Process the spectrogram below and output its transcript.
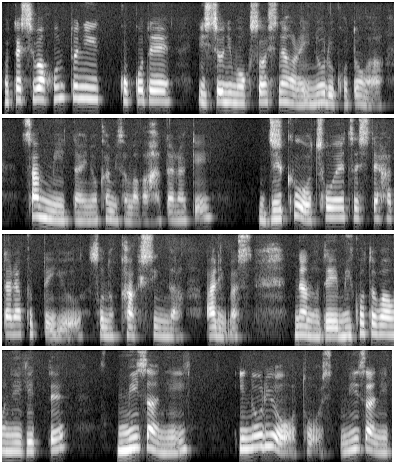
私は本当にここで一緒に黙想しながら祈ることが三位一体の神様が働き軸を超越して働くっていうその確信があります。なので御言葉を握ってミザに祈りを通してミザに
